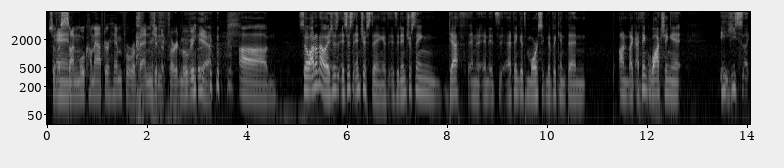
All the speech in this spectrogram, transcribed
So the son will come after him for revenge in the third movie. yeah. Um, so I don't know. It's just it's just interesting. It's, it's an interesting death, and and it's I think it's more significant than on like I think watching it. He- He's like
